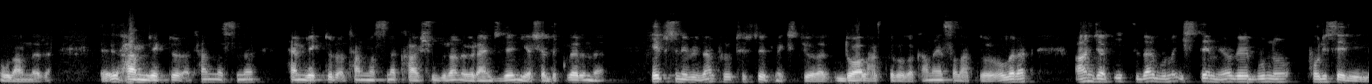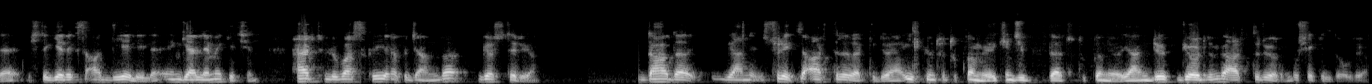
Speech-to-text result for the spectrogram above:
olanları. E, hem rektör atanmasını hem rektör atanmasına karşı duran öğrencilerin yaşadıklarını hepsini birden protesto etmek istiyorlar. Doğal haklar olarak, anayasal haklar olarak. Ancak iktidar bunu istemiyor ve bunu polis eliyle, işte gerekse adliye eliyle engellemek için her türlü baskıyı yapacağını da gösteriyor. Daha da yani sürekli arttırarak gidiyor. Yani ilk gün tutuklamıyor, ikinci gün tutuklanıyor. Yani diyor, gördüm ve arttırıyorum. Bu şekilde oluyor.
